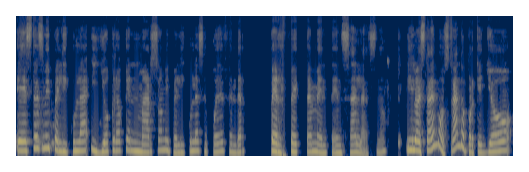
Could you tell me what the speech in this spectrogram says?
esta es mi película y yo creo que en marzo mi película se puede defender perfectamente en salas, ¿no? Y lo está demostrando porque yo,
